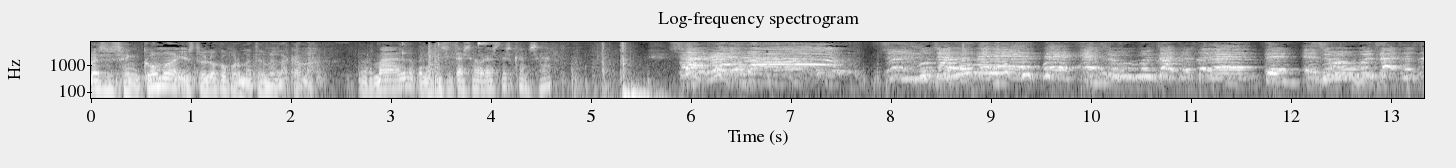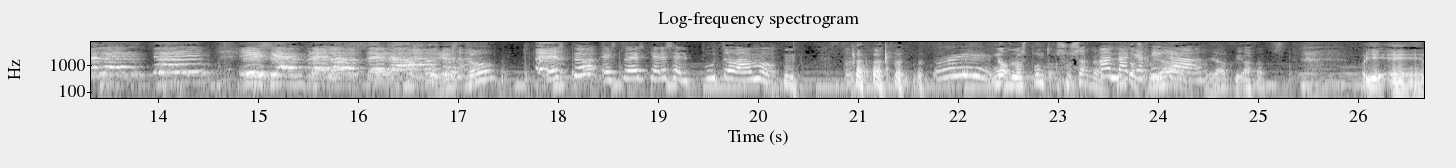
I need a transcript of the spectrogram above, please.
Meses en coma y estoy loco por meterme en la cama. Normal, lo que necesitas ahora es descansar. Muchacho excelente, es un muchacho excelente, es un muchacho excelente y siempre lo será. ¿Y esto? Esto, esto es que eres el puto amo. No, los puntos, Susana. Anda, puntos, quejita. Cuidado, cuidado, cuidado. Oye, eh,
